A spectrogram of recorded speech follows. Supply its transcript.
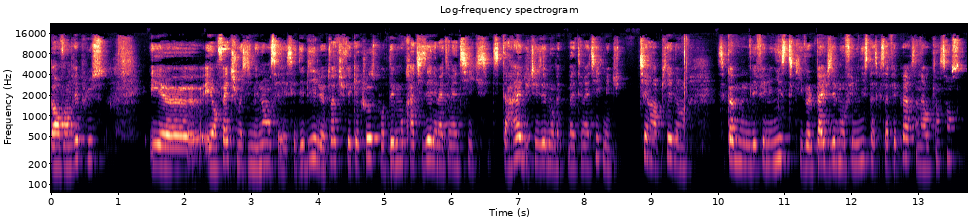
bah on vendrait plus. Et, euh, et en fait, je me suis dit, mais non, c'est débile. Toi, tu fais quelque chose pour démocratiser les mathématiques. Si tu arrêtes d'utiliser le mot mathématique, mais tu tires un pied dans... C'est comme les féministes qui veulent pas utiliser le mot féministe parce que ça fait peur, ça n'a aucun sens.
